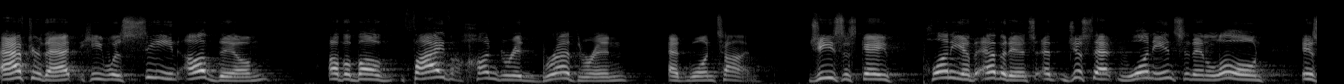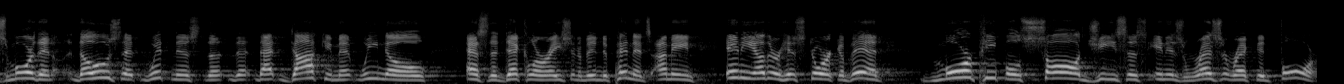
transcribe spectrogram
After that, he was seen of them of above 500 brethren at one time. Jesus gave plenty of evidence, just that one incident alone is more than those that witnessed the, the, that document we know as the Declaration of Independence. I mean, any other historic event, more people saw Jesus in his resurrected form.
